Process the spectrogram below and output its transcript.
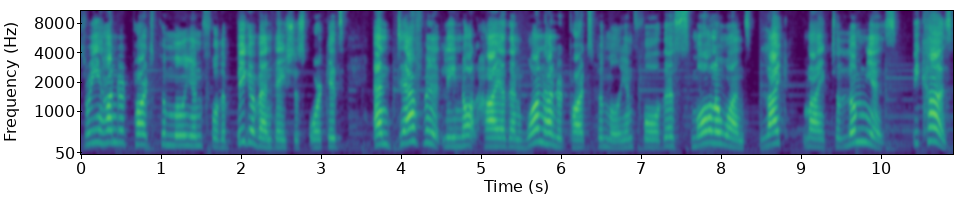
300 parts per million for the bigger Vandaceous orchids and definitely not higher than 100 parts per million for the smaller ones, like my Tolumnias. Because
